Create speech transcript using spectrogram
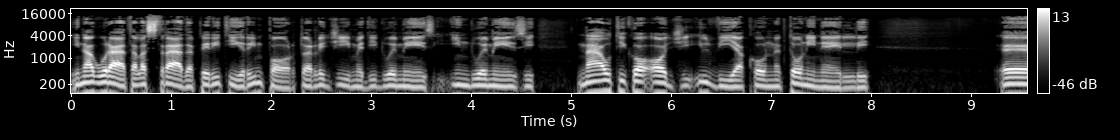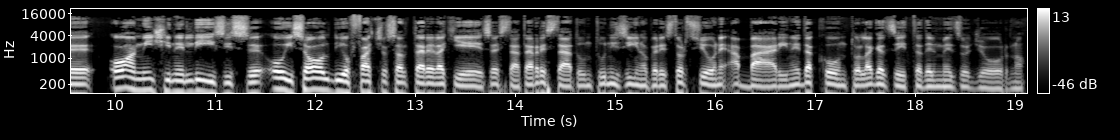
Inaugurata la strada per i tir in porto a regime di due mesi, in due mesi. Nautico, oggi il via con Toninelli. Eh, o amici nell'ISIS o i soldi o faccio saltare la Chiesa. È stato arrestato un tunisino per estorsione a Bari, ne dà conto la Gazzetta del Mezzogiorno.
